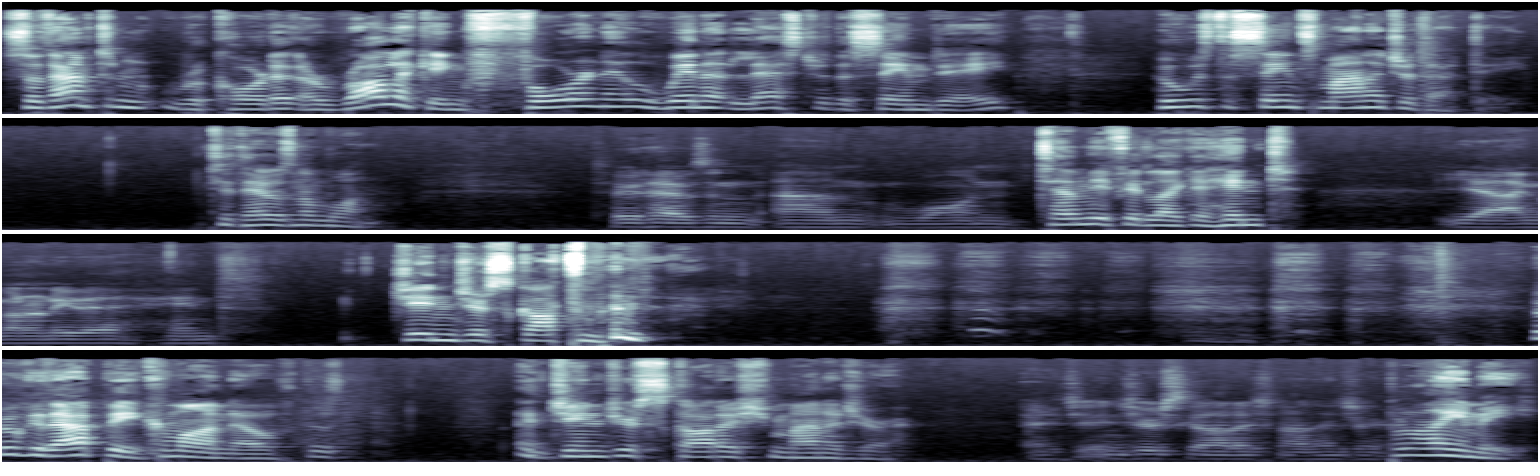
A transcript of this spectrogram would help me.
Southampton recorded a rollicking four 0 win at Leicester the same day. Who was the Saints' manager that day? Two thousand and one. 2001. Tell me if you'd like a hint. Yeah, I'm going to need a hint. Ginger Scotsman. Who could that be? Come on now. There's a ginger Scottish manager. A ginger Scottish manager. Blimey.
